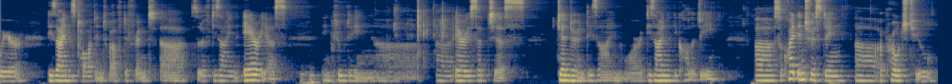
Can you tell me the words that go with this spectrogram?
where design is taught in twelve different uh, sort of design areas, Mhm. including uh, uh, areas such as gender and design or design and ecology. Uh, so quite interesting uh, approach to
